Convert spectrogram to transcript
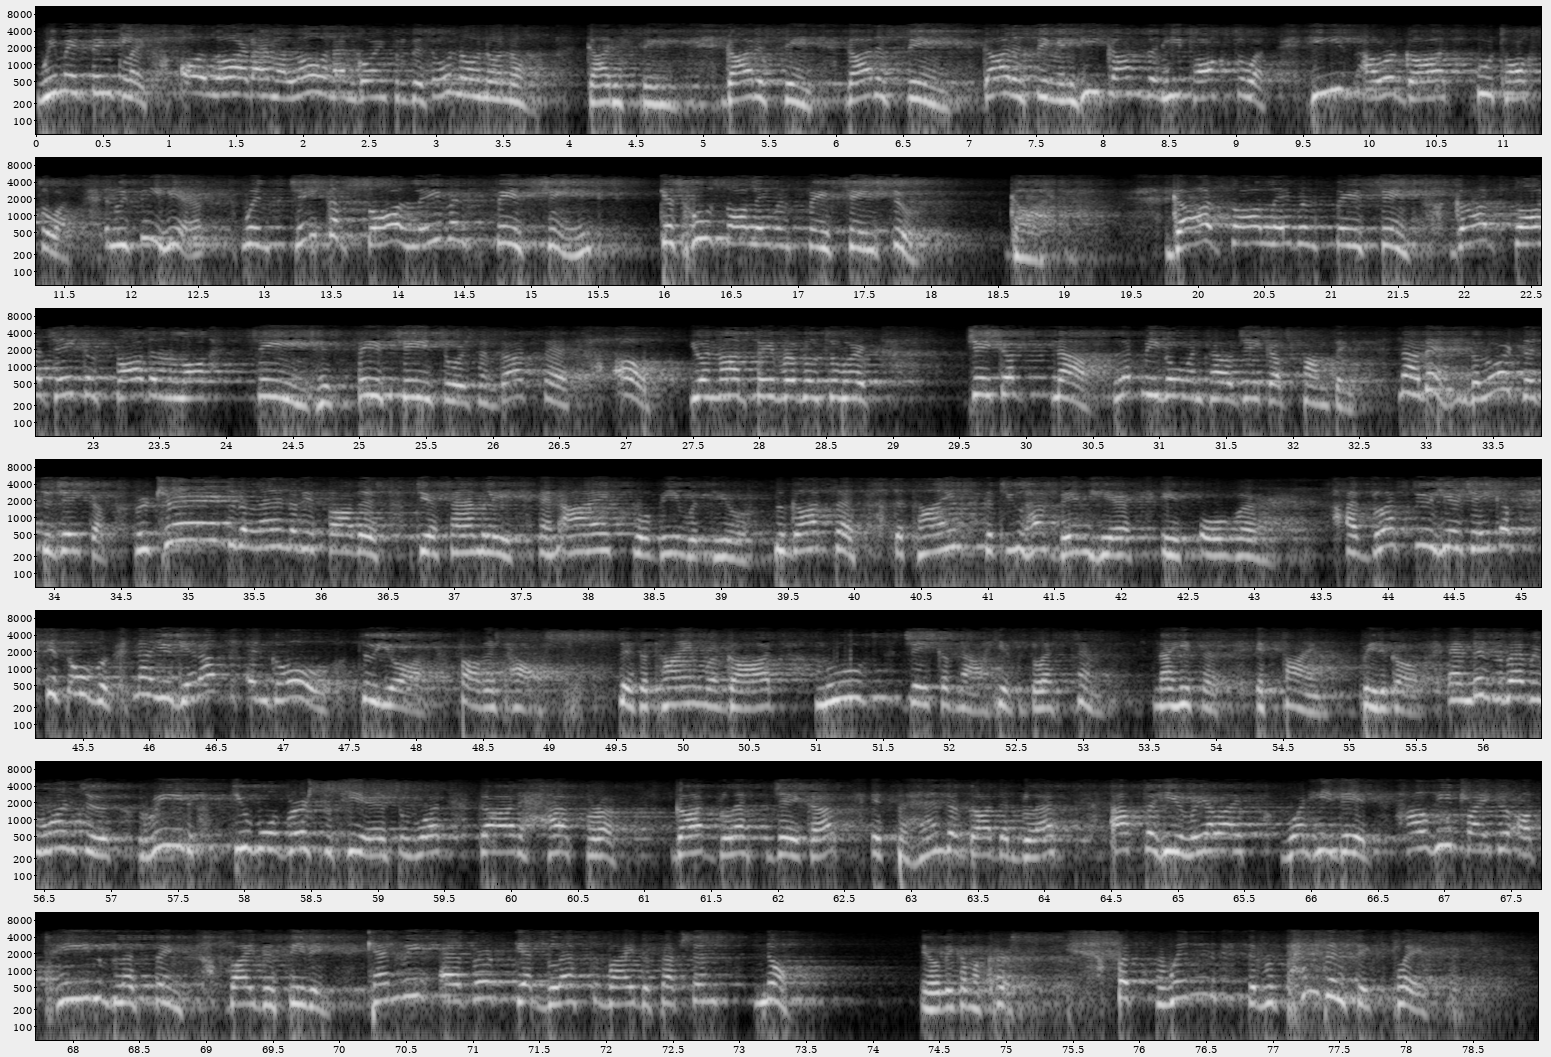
we may think like, oh Lord, I'm alone, I'm going through this. Oh no, no, no. God is seeing, God is seeing, God is seeing, God is seeing, and He comes and He talks to us. He's our God who talks to us. And we see here, when Jacob saw Laban's face change, guess who saw Laban's face change too? God. God saw Laban's face change. God saw Jacob's father-in-law change. His face changed towards him. God said, oh, you're not favorable towards Jacob? Now, let me go and tell Jacob something. Now then, the Lord said to Jacob, Return to the land of your fathers, to your family, and I will be with you. Now God says, The time that you have been here is over. I've blessed you here, Jacob. It's over. Now you get up and go to your father's house. There's a time where God moved Jacob now. He has blessed him. Now he says, it's time for you to go. And this is where we want to read a few more verses here as to what God has for us. God blessed Jacob. It's the hand of God that blessed. After he realized what he did, how he tried to obtain blessing by deceiving. Can we ever get blessed by deception? No. It will become a curse. But when the repentance takes place,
